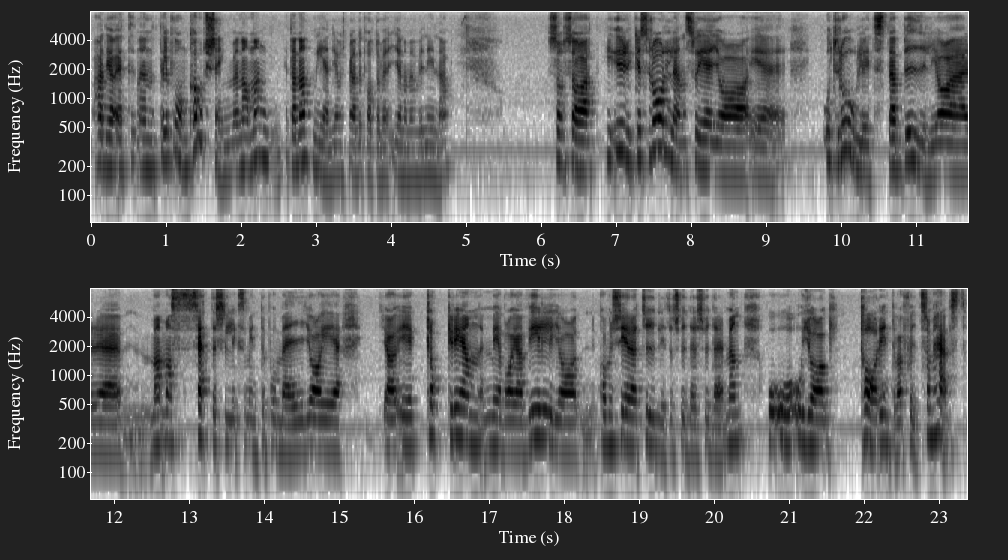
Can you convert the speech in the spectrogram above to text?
hade jag ett, en telefoncoaching med en annan, ett annat medium som jag hade fått av, genom en väninna. Som sa att i yrkesrollen så är jag eh, otroligt stabil. Jag är, eh, man, man sätter sig liksom inte på mig. Jag är, jag är klockren med vad jag vill. Jag kommunicerar tydligt och så vidare. Och, så vidare. Men, och, och, och jag tar inte vad skit som helst.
